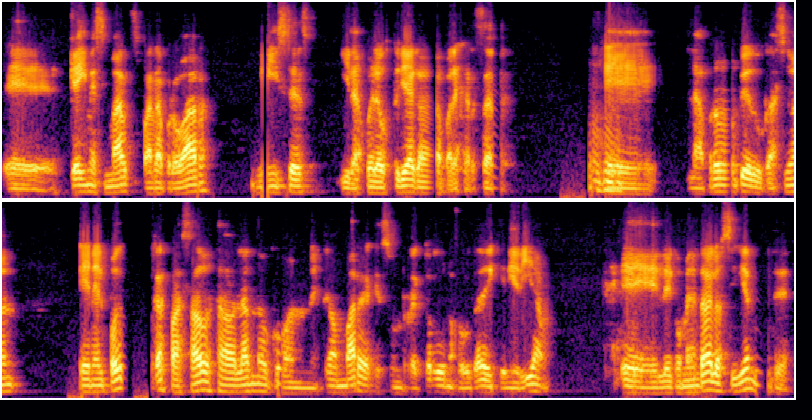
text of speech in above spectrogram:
eh, Keynes y Marx para probar, Mises y la escuela austríaca para ejercer. Eh, la propia educación. En el podcast pasado estaba hablando con Esteban Vargas, que es un rector de una facultad de ingeniería, eh, le comentaba lo siguiente.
